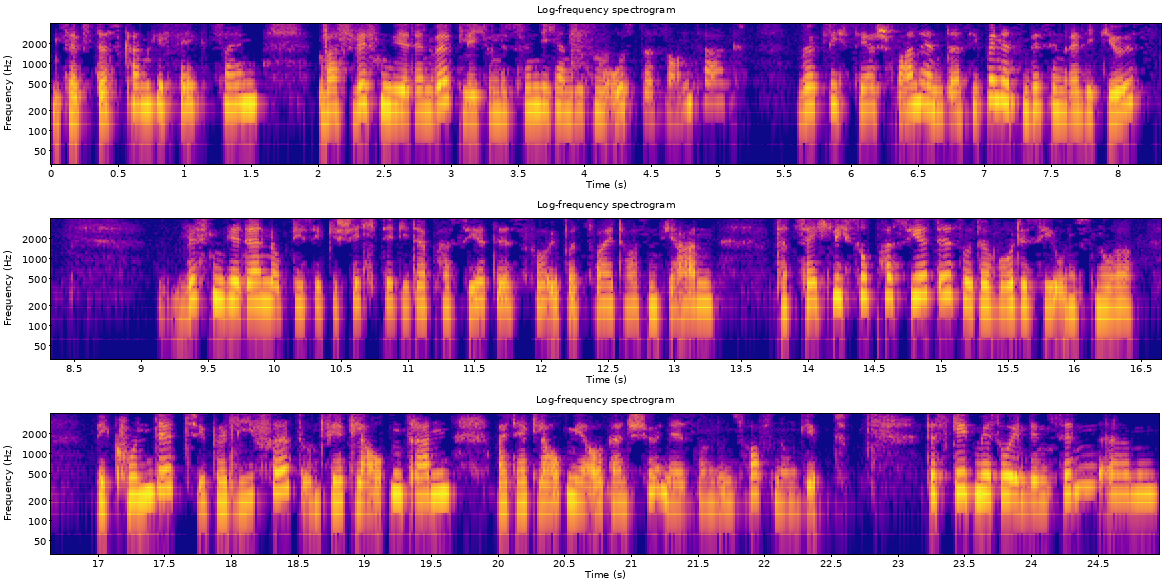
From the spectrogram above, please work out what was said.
Und selbst das kann gefaked sein. Was wissen wir denn wirklich? Und das finde ich an diesem Ostersonntag wirklich sehr spannend. Also ich bin jetzt ein bisschen religiös. Wissen wir denn, ob diese Geschichte, die da passiert ist vor über 2000 Jahren, tatsächlich so passiert ist oder wurde sie uns nur bekundet, überliefert und wir glauben dran, weil der Glauben ja auch ganz schön ist und uns Hoffnung gibt. Das geht mir so in den Sinn. Ähm,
